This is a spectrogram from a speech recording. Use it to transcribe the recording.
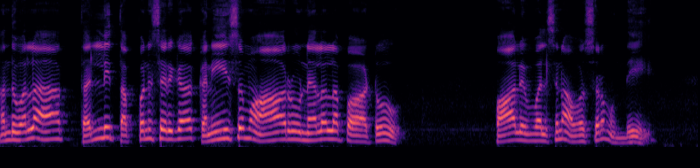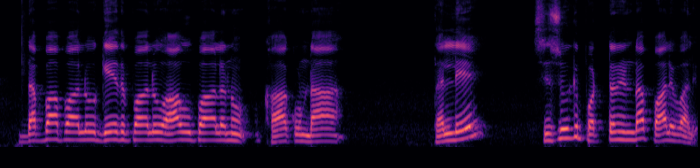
అందువల్ల తల్లి తప్పనిసరిగా కనీసం ఆరు నెలల పాటు పాలు ఇవ్వాల్సిన అవసరం ఉంది. డబ్బా పాలు గేదె పాలు ఆవు పాలను కాకుండా తల్లి శిశువుకి పొట్ట నిండా పాలు ఇవ్వాలి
